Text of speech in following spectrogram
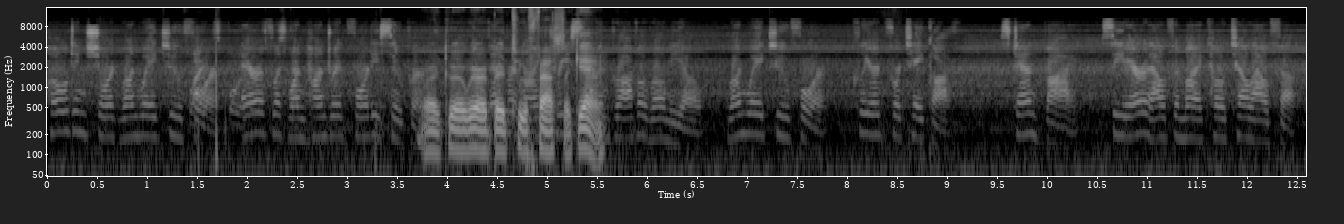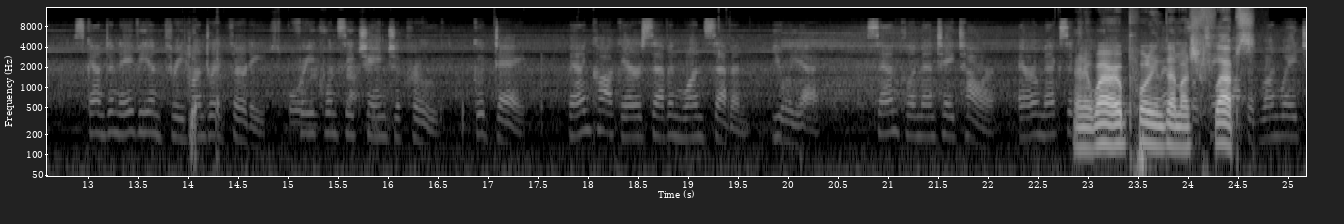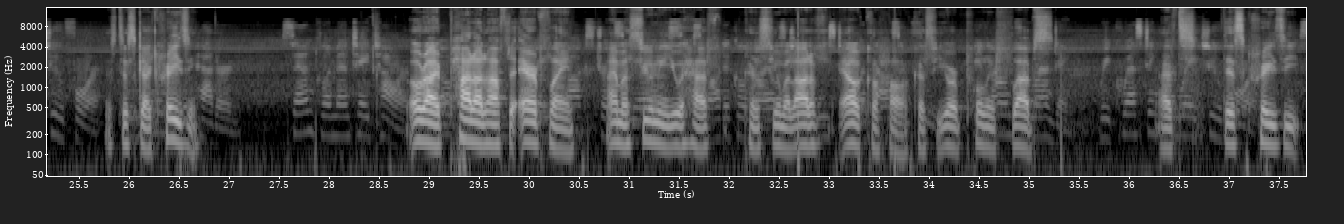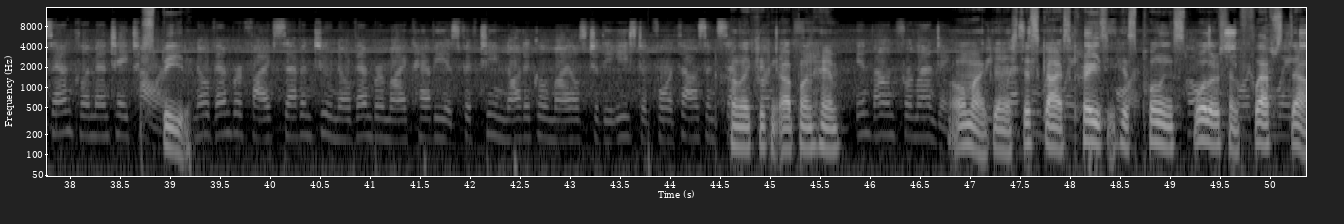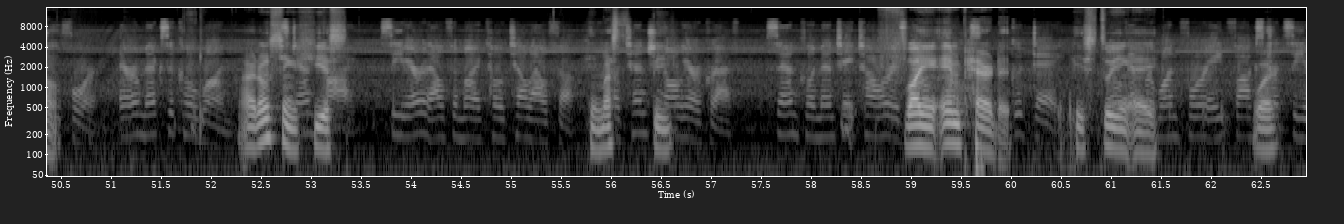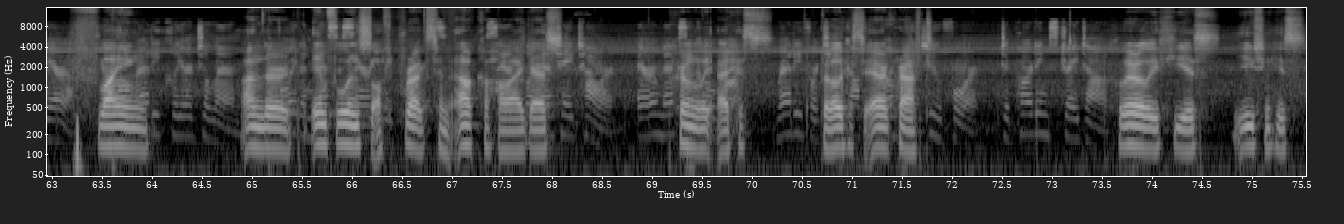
Hold short runway 24. Holding short runway 24. Aeroflot 140 super. Alright, good. We're a bit too fast again. Bravo Romeo. Runway 24. Cleared for takeoff. Stand by. Sierra Alpha Mike Hotel Alpha. Scandinavian 330. Frequency change approved. Good day. Bangkok Air 717. Juliet. San Clemente Tower. Aeromexico. And why are you pulling that much flaps? runway 24. Is this guy Remaining in the crazy? pattern. Alright, pilot off the airplane. I'm assuming you have consumed a lot of of alcohol because you're pulling flaps at this crazy speed. November 572 November Heavy is 15 nautical miles to the east of 4,700 Currently kicking up on him. Oh my goodness, this guy's runway crazy. He's pulling spoilers and flaps down. 24. Aeromexico 1. I don't think he is. He must be all aircraft. San Clemente Tower is flying impaired. He's doing a 148 Foxtrot what? Flying already cleared to land. under influence of drugs and alcohol, I guess. Clemente Tower, Aeromexico Currently at 1, his below his aircraft. 24, departing straight out. Clearly, he is using his.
